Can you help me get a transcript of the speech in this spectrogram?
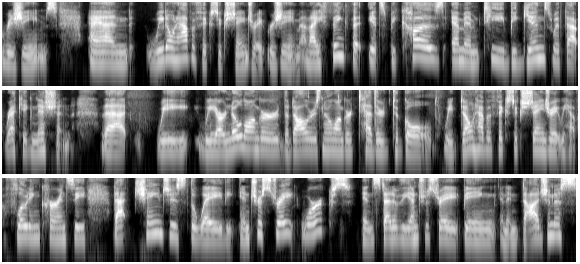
regimes. And we don't have a fixed exchange rate regime. And I think that it's because MMT begins with that recognition that we we are no longer the dollar is no longer tethered to gold. We don't have a fixed exchange rate. We have a floating currency. That changes the way the interest rate works. Instead of the interest rate being an endogenous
